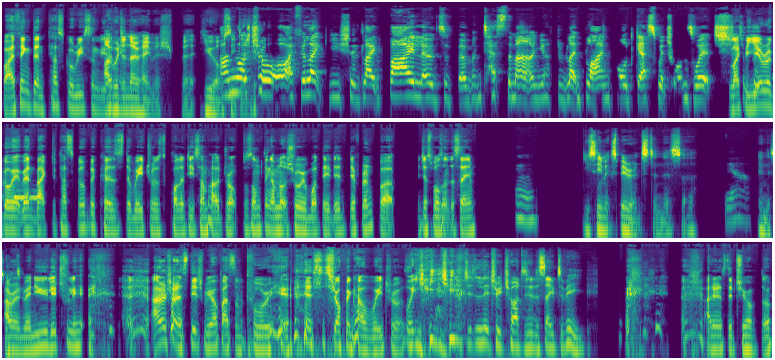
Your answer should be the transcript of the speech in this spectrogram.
But I think then Tesco recently. I, I wouldn't know Hamish, but you obviously. I'm not do. sure. I feel like you should like buy loads of them and test them out, and you have to like blindfold guess which one's which. Like a year ago, it went back to Tesco because the Waitrose quality somehow dropped or something. I'm not sure what they did different, but it just wasn't the same. Mm. You seem experienced in this. Uh, yeah. In this Aaron, matter. when you literally, Aaron trying to stitch me up as some Tory shopping out Waitrose. Well, you, you just literally tried to do the same to me. I didn't stitch you up though.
